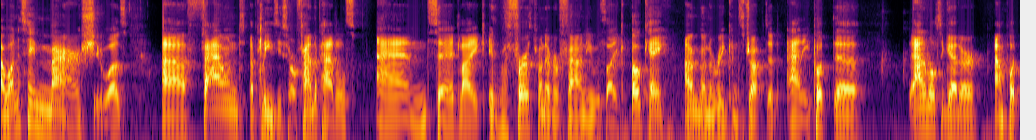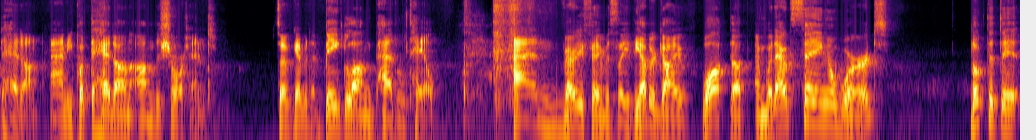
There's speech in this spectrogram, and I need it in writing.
I want to say Marsh it was uh, found a plesiosaur, found a paddles, and said like it was the first one ever found. He was like, okay, I'm going to reconstruct it, and he put the, the animal together and put the head on, and he put the head on on the short end, so gave it a big long paddle tail. And very famously, the other guy walked up and without saying a word, looked at the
